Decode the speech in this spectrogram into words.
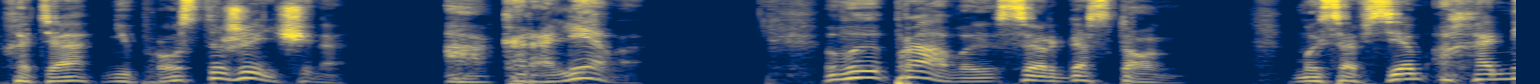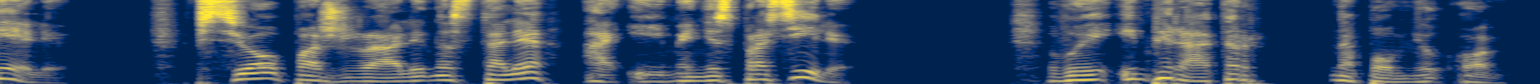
Хотя не просто женщина, а королева. «Вы правы, сэр Гастон. Мы совсем охамели. Все пожрали на столе, а имя не спросили». «Вы император», — напомнил он.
